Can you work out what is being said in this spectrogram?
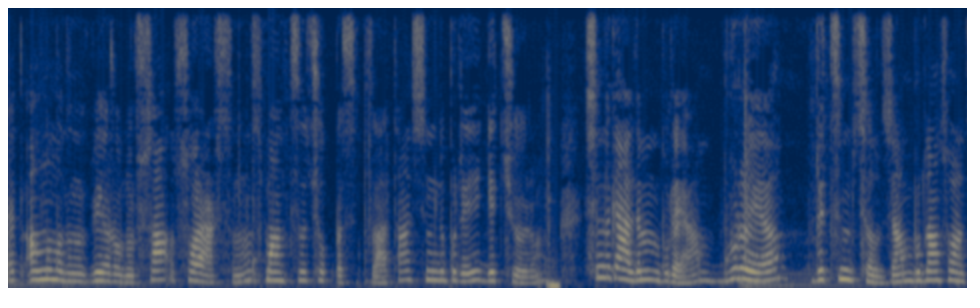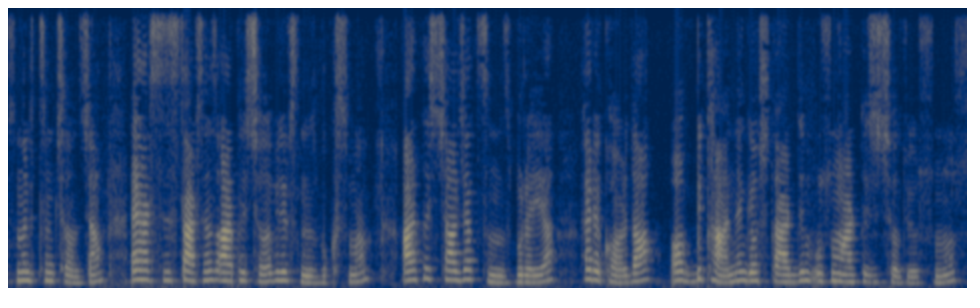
ibaret. Anlamadığınız bir yer olursa sorarsınız. Mantığı çok basit zaten. Şimdi burayı geçiyorum. Şimdi geldim buraya. Buraya ritim çalacağım. Buradan sonrasında ritim çalacağım. Eğer siz isterseniz arpej çalabilirsiniz bu kısmı. Arpej çalacaksınız buraya. Her akorda o bir tane gösterdiğim uzun arpeji çalıyorsunuz.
